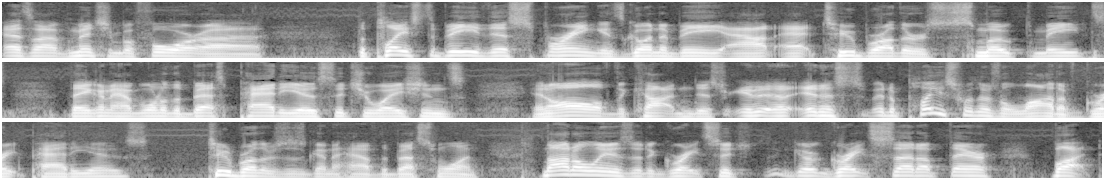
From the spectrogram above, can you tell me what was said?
as I've mentioned before, uh, the place to be this spring is going to be out at Two Brothers Smoked Meats. They're going to have one of the best patio situations in all of the Cotton District. In a, in a, in a place where there's a lot of great patios, Two Brothers is going to have the best one. Not only is it a great great setup there, but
